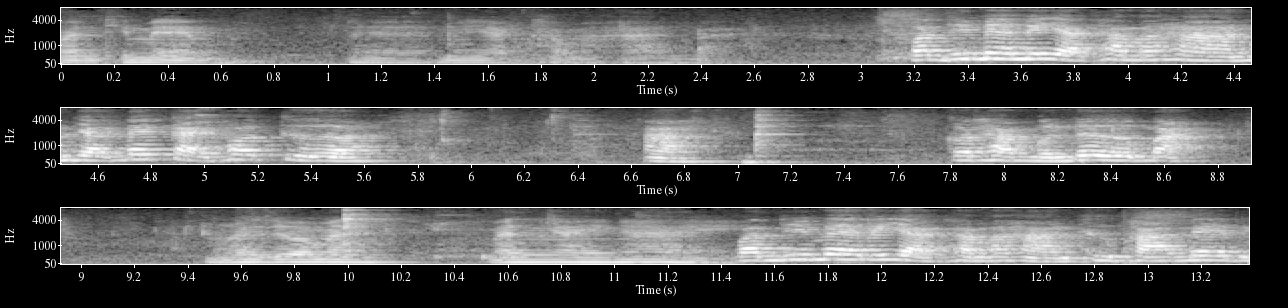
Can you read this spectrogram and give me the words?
วันที่แม่เอ่อไม่อยากทำอาหารวันที่แม่ไม่อยากทำอาหาร อยากได้ไก่ทอดเกลือ อะ ก็ทำเหมือนเดิมอะ ไม่ใช่ว่ามันมันง่ายง่ายๆวันที่แม่ไม่อยากทำอาหารคือพาแม่ไป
